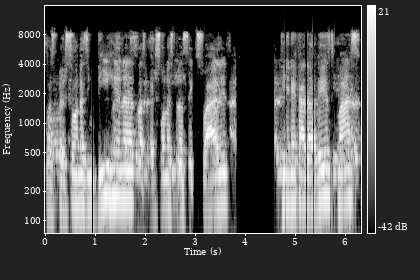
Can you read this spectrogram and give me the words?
las personas indígenas, las personas transexuales, tienen cada vez más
